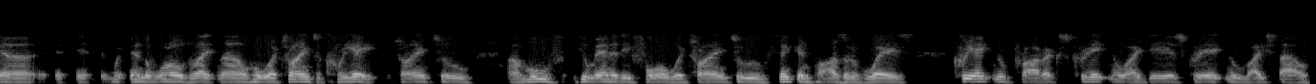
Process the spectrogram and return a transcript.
uh, in the world right now who are trying to create, trying to uh, move humanity forward, trying to think in positive ways, create new products, create new ideas, create new lifestyles.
